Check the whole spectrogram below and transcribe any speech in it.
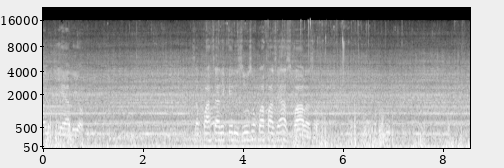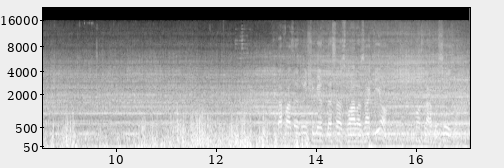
Olha o que é ali, ó. Essa parte ali que eles usam para fazer as valas, ó. Tá fazendo o enchimento dessas valas aqui, ó. Vou mostrar vocês, ó.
